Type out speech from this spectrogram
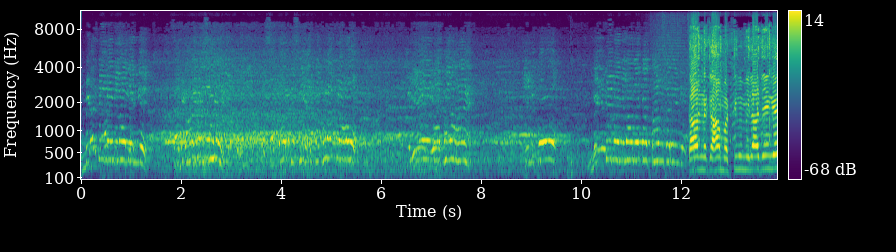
मिट्टी में मिला देंगे सरकार किसी है सरकार किसी है गफलत में हो ये माफिया है इनको मिट्टी में मिलाने का काम करेंगे सरकार ने कहा मट्टी में मिला देंगे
